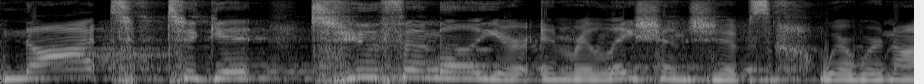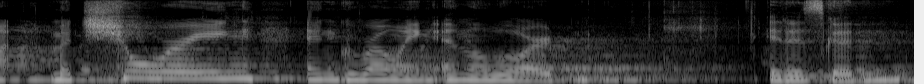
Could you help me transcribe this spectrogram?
not to get too familiar in relationships where we're not maturing and growing in the Lord. It is good.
